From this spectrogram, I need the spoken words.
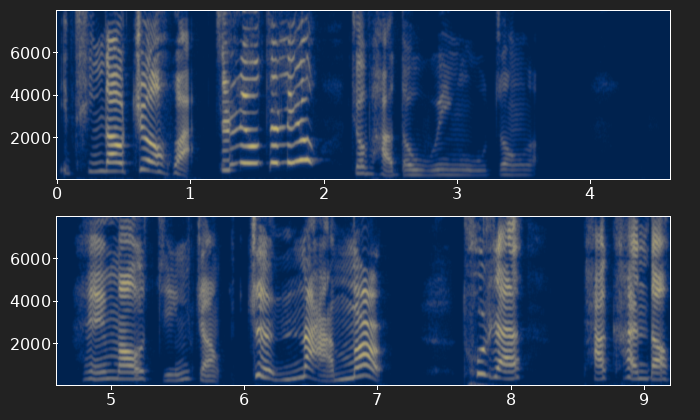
一听到这话，滋溜滋溜就跑得无影无踪了。黑猫警长正纳闷儿，突然他看到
